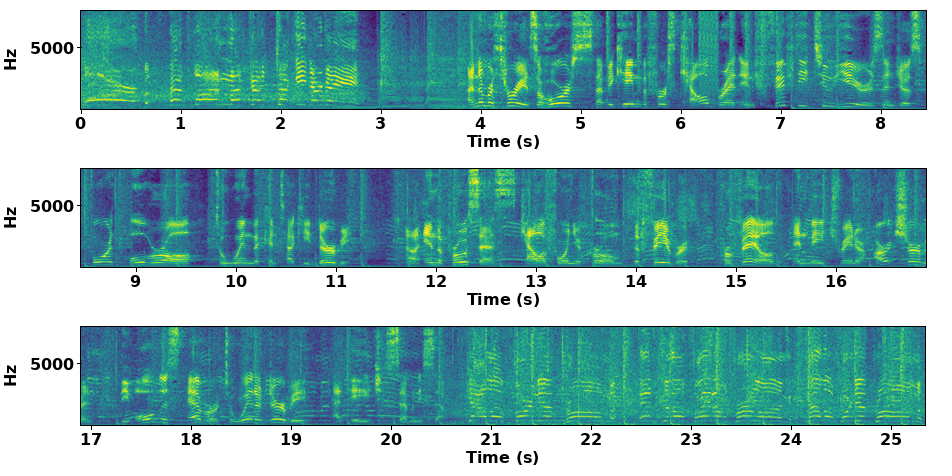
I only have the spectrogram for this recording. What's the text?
Orb has won the Kentucky Derby. At number three, it's a horse that became the first Calbred in 52 years and just fourth overall to win the Kentucky Derby. Uh, in the process, California Chrome, the favorite, prevailed and made trainer Art Sherman the oldest ever to win a Derby at age 77. California Chrome into the final furlong. California Chrome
